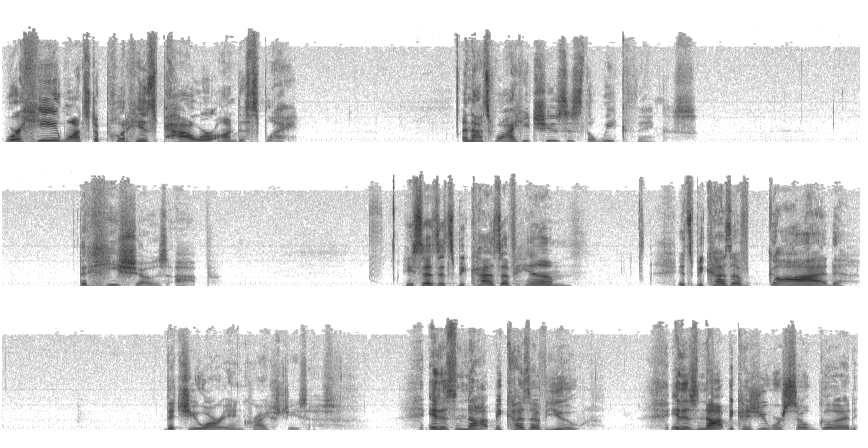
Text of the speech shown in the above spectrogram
where He wants to put His power on display. And that's why He chooses the weak things, that He shows up. He says it's because of Him, it's because of God that you are in Christ Jesus. It is not because of you. It is not because you were so good.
